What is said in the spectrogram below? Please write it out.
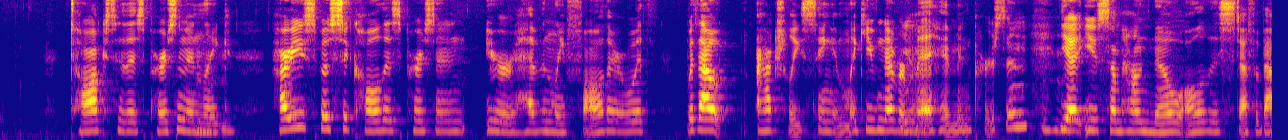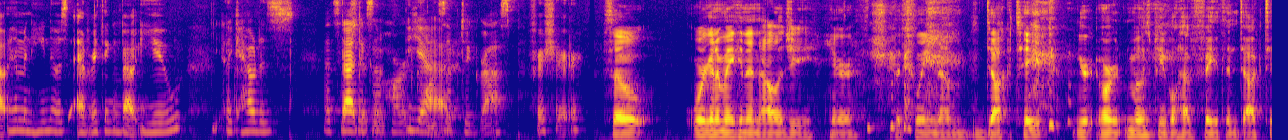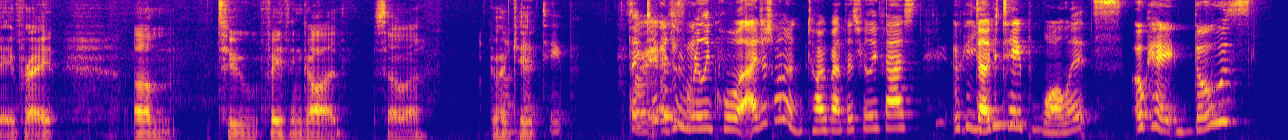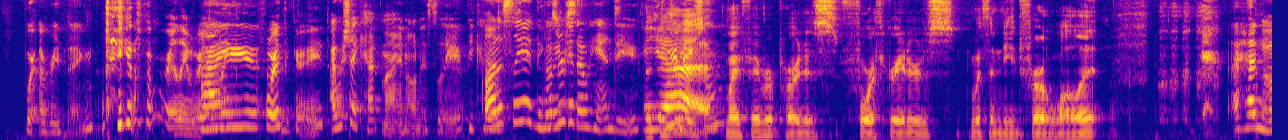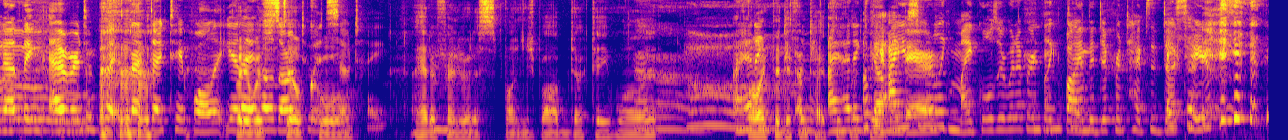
talk to this person and Mm-hmm. like? How are you supposed to call this person your heavenly father with without actually seeing him? Like you've never Yeah. met him in person, Mm-hmm. yet you somehow know all of this stuff about him, and he knows everything about you. Like how does That's that such like, a doesn't- hard yeah. concept to grasp. for sure? So we're gonna make an analogy here between um, duct tape, You're, or most people have faith in duct tape, right? Um, to faith in God. So uh, go ahead, Kate. duct tape. Duct tape I is just had- really cool. I just want to talk about this really fast. Okay. Duct can- tape wallets. Okay, those were everything. They really were in I- like fourth grade. I wish I kept mine honestly because Honestly, I think those are could- so handy. I Yeah. it is- my favorite part is fourth graders with a need for a wallet. I had nothing ever to put in that duct tape wallet, yet But it I held still on to it so tight. I had a friend who had a SpongeBob duct tape wallet. I I had like a, the different gummy- types I of had a duct Okay. I used to go to like Michael's or whatever and like find the different types of duct tape.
